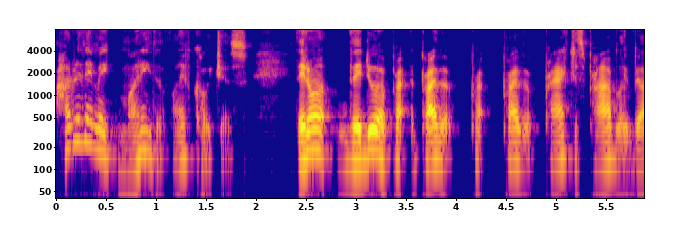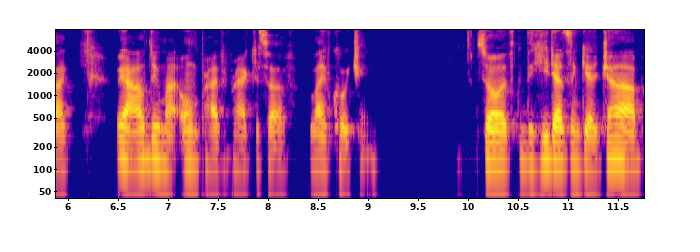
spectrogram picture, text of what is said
how do they make money, the life coaches? They don't, they do a pri- private, pri- private practice probably be like, yeah, I'll do my own private practice of life coaching. So if he doesn't get a job,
